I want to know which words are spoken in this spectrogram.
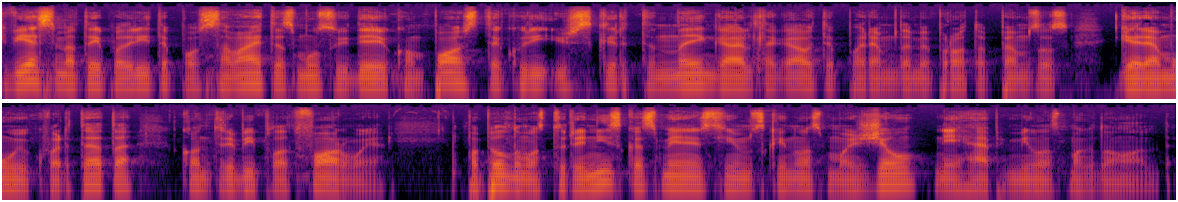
kviesime tai padaryti po savaitės mūsų idėjų kompostė, kurį išskirtinai galite gauti paremdami Proto Pemzos geriamųjų kvartetą Contribui platformoje. Papildomas turinys kas mėnesį jums kainuos mažiau nei Happy Mealas McDonald's.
